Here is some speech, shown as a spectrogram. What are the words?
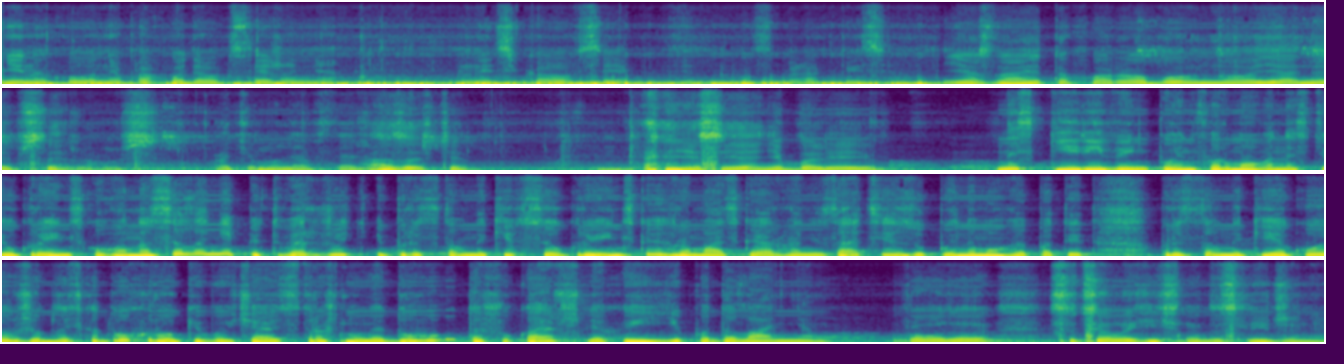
Ні, ніколи не проходив обстеження, не цікавився, як зберегтися. Я знаю ту хворобу, но я не обстеживался. А чому не обстежують? А зачем? Если я не болею. Низький рівень поінформованості українського населення підтверджують і представники Всеукраїнської громадської організації «Зупинимо гепатит», представники якої вже близько двох років вивчають страшну недугу та шукають шляхи її подолання. Проводили соціологічне дослідження,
